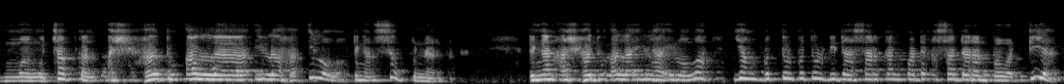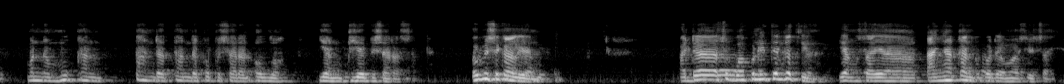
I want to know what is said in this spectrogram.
mengucapkan asyhadu alla ilaha illallah dengan sebenar-benar. Dengan asyhadu alla ilaha illallah yang betul-betul didasarkan pada kesadaran bahwa dia menemukan tanda-tanda kebesaran Allah yang dia bisa rasakan. Bapak sekalian, ada sebuah penelitian kecil yang saya tanyakan kepada mahasiswa saya.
